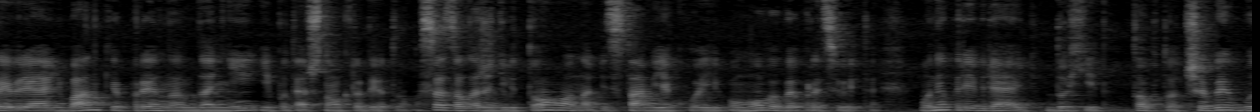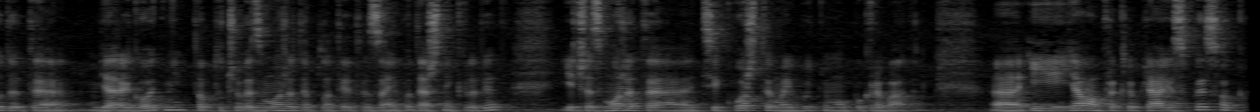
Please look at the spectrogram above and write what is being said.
перевіряють банки при наданні іпотечного кредиту? Все залежить від того, на підставі якої умови ви працюєте. Вони перевіряють дохід, тобто чи ви будете вяригодні, тобто чи ви зможете платити за іпотечний кредит, і чи зможете ці кошти в майбутньому покривати. Е, І я вам прикріпляю список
